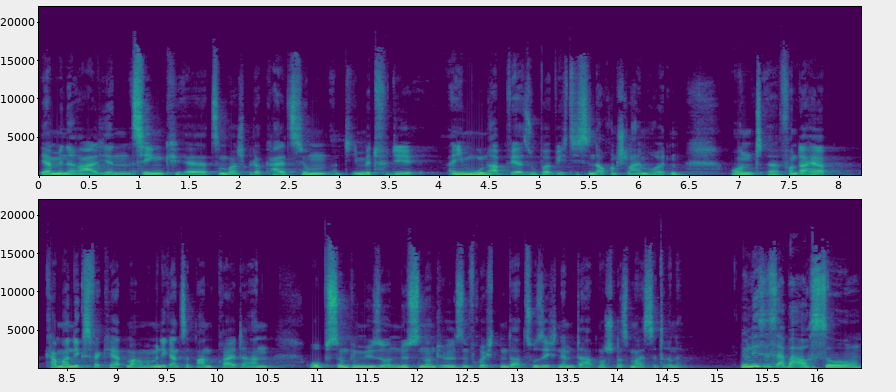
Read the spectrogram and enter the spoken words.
ja, Mineralien, Zink äh, zum Beispiel oder Calcium, die mit für die Immunabwehr super wichtig sind, auch in Schleimhäuten. Und äh, von daher kann man nichts verkehrt machen, wenn man die ganze Bandbreite an Obst und Gemüse und Nüssen und Hülsenfrüchten da zu sich nimmt. Da hat man schon das meiste drin. Nun ist es aber auch so,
